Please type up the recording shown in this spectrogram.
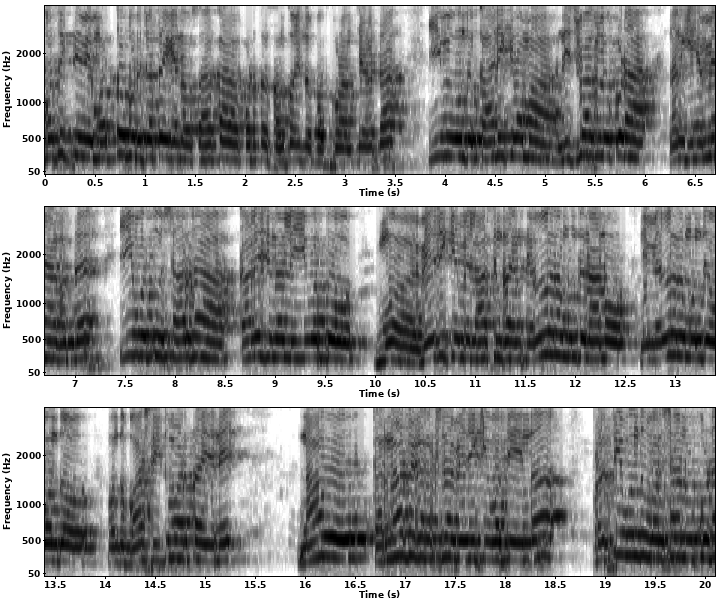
ಬದುಕ್ತೀವಿ ಮತ್ತೊಬ್ಬರ ಜೊತೆಗೆ ನಾವು ಸಹಕಾರ ಕೊಡ್ತಾ ಸಂತೋಷದಿಂದ ಬದುಕೋಣ ಅಂತ ಹೇಳ್ತಾ, ಈ ಒಂದು ಕಾರ್ಯಕ್ರಮ ನಿಜವಾಗ್ಲೂ ಕೂಡ ನನಗೆ ಹೆಮ್ಮೆ ಆಗುತ್ತೆ. ಇವತ್ತು ಶಾರದಾ ಕಾಲೇಜಿನಲ್ಲಿ ಇವತ್ತು ವೇದಿಕೆ ಮೇಲೆ ಆಸೀನರಾಗಿ ಎಲ್ಲರ ಮುಂದೆ ನಾನು ನಿಮ್ಮೆಲ್ಲರ ಮುಂದೆ ಒಂದು ಒಂದು ಭಾಷೆ ಇದು ಮಾಡ್ತಾ ಇದ್ದೀನಿ. ನಾವು ಕರ್ನಾಟಕ ರಕ್ಷಣಾ ವೇದಿಕೆ ವತಿಯಿಂದ ಪ್ರತಿ ಒಂದು ವರ್ಷನೂ ಕೂಡ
